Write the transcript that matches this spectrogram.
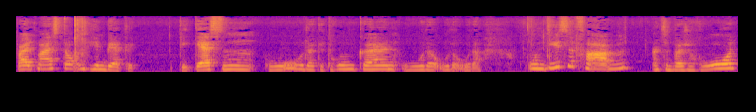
Waldmeister und Himbeer ge gegessen oder getrunken oder, oder, oder. Und diese Farben, also zum Beispiel Rot,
